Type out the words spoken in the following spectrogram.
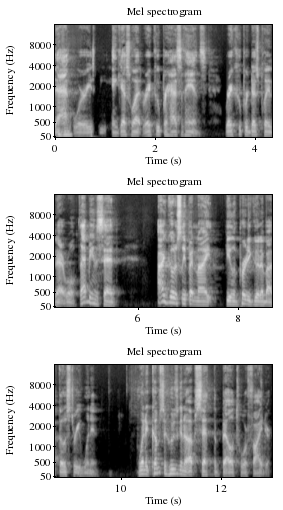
That mm-hmm. worries me. And guess what? Ray Cooper has some hands. Ray Cooper does play that role. That being said, I go to sleep at night feeling pretty good about those three winning. When it comes to who's going to upset the Bellator fighter,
